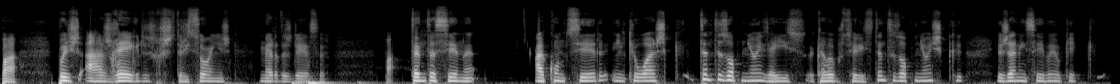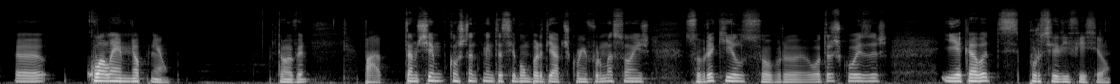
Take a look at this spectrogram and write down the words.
pá, depois há as regras, restrições, merdas dessas, pá, tanta cena a acontecer em que eu acho que, tantas opiniões, é isso, acaba por ser isso, tantas opiniões que eu já nem sei bem o que é que, uh, qual é a minha opinião. Estão a ver? Pá, estamos sempre constantemente a ser bombardeados com informações sobre aquilo, sobre outras coisas, e acaba por ser difícil.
